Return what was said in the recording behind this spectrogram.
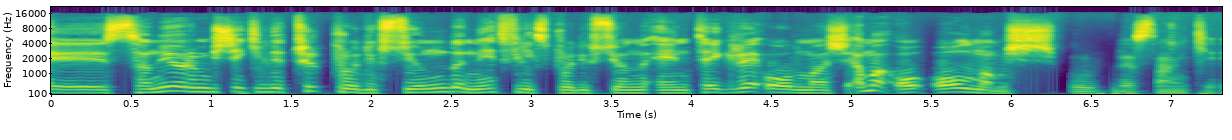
E, sanıyorum bir şekilde Türk prodüksiyonunu da Netflix prodüksiyonuna entegre olma şey ama o, olmamış burada sanki.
